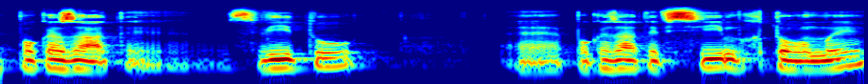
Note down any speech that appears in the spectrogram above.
показати світу, е, показати всім, хто ми,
